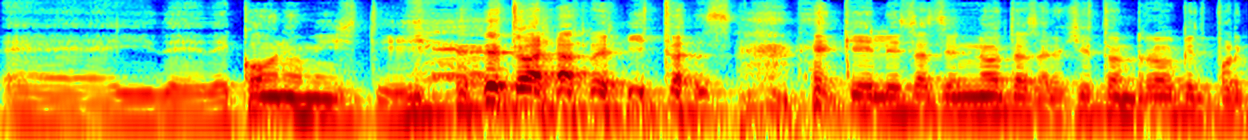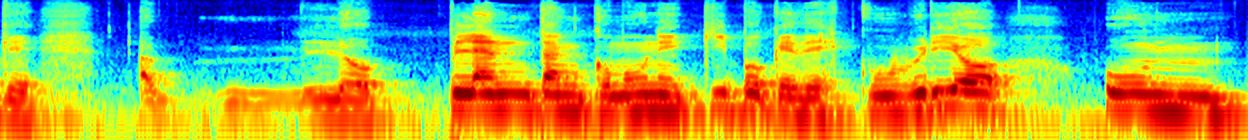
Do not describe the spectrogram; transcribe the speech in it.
eh, y de The Economist y de todas las revistas que les hacen notas a los Houston Rockets porque ah, lo plantan como un equipo que descubrió un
